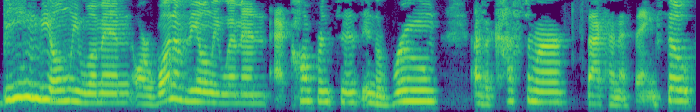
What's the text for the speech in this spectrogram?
being the only woman or one of the only women at conferences in the room as a customer, that kind of thing. So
